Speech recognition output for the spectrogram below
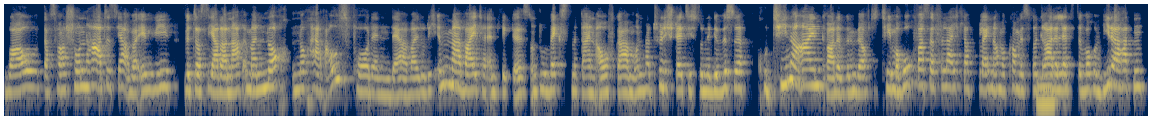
wow, das war schon ein hartes Jahr, aber irgendwie wird das Jahr danach immer noch, noch herausfordernder, weil du dich immer weiterentwickelst und du wächst mit deinen Aufgaben. Und natürlich stellt sich so eine gewisse Routine ein, gerade wenn wir auf das Thema Hochwasser vielleicht gleich nochmal kommen, was wir mhm. gerade letzte Woche wieder hatten.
